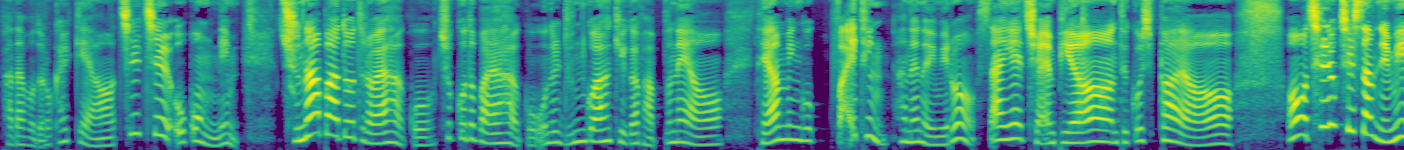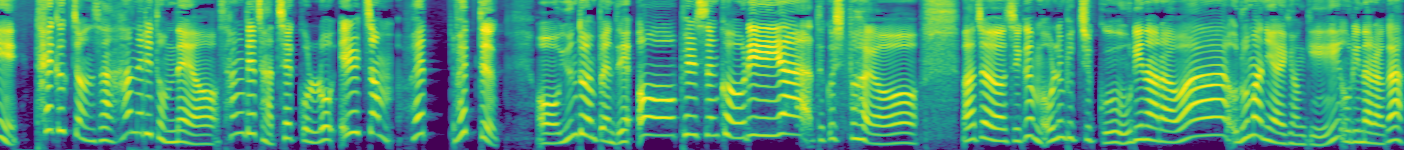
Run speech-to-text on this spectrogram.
받아보도록 할게요. 7750님, 주나 봐도 들어야 하고, 축구도 봐야 하고, 오늘 눈과 귀가 바쁘네요. 대한민국 파이팅! 하는 의미로 싸이의 챔피언 듣고 싶어요. 어, 7673님이 태극전사 하늘이 돕네요. 상대 자책골로 1점 획, 획득. 어, 윤도현 밴드의 어, 필승 코리아 듣고 싶어요. 맞아요. 지금 올림픽 축구 우리나라와 루마니아의 경기 우리나라가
